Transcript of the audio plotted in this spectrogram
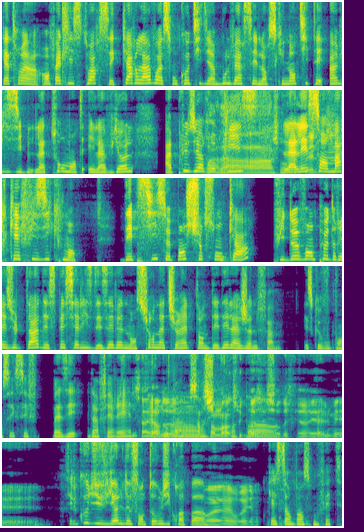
81. En fait, l'histoire, c'est Carla voit son quotidien bouleversé lorsqu'une entité invisible la tourmente et la viole à plusieurs voilà, reprises la rappelle. laissant marquer physiquement. Des psys se penchent sur son cas, puis devant peu de résultats, des spécialistes des événements surnaturels tentent d'aider la jeune femme. Est-ce que vous pensez que c'est basé d'un fait réel Ça a l'air de. Non, ça ressemble à un truc pas. basé sur des faits réels, mais. C'est le coup du viol de fantôme, j'y crois pas. Ouais, ouais, il y a un côté- Qu'est-ce que t'en penses, Moufette?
